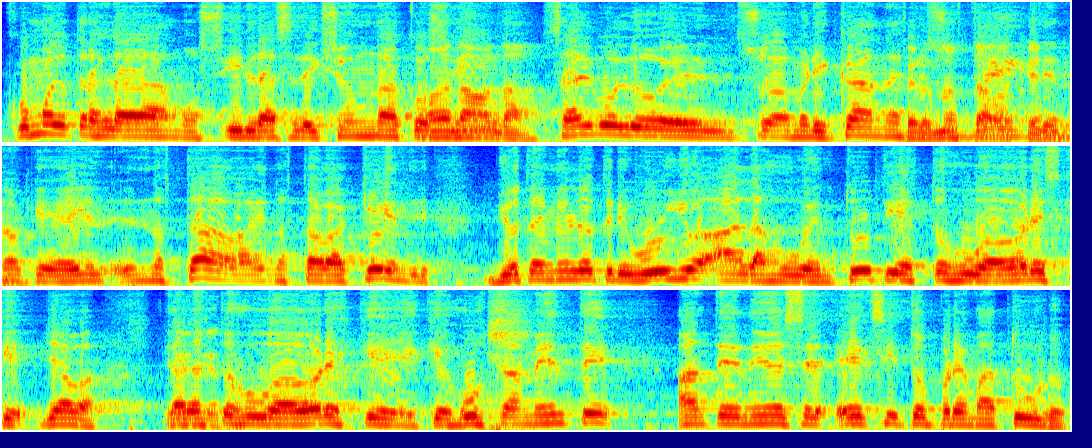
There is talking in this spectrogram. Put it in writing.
¿Cómo lo trasladamos? Y la selección una cosa, no, no, salvo lo del sudamericano, pero no estaba ¿no? que él, no estaba, no estaba Kendry. Yo también lo atribuyo a la juventud y a estos jugadores que, ya va, a estos jugadores que, que justamente han tenido ese éxito prematuro.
